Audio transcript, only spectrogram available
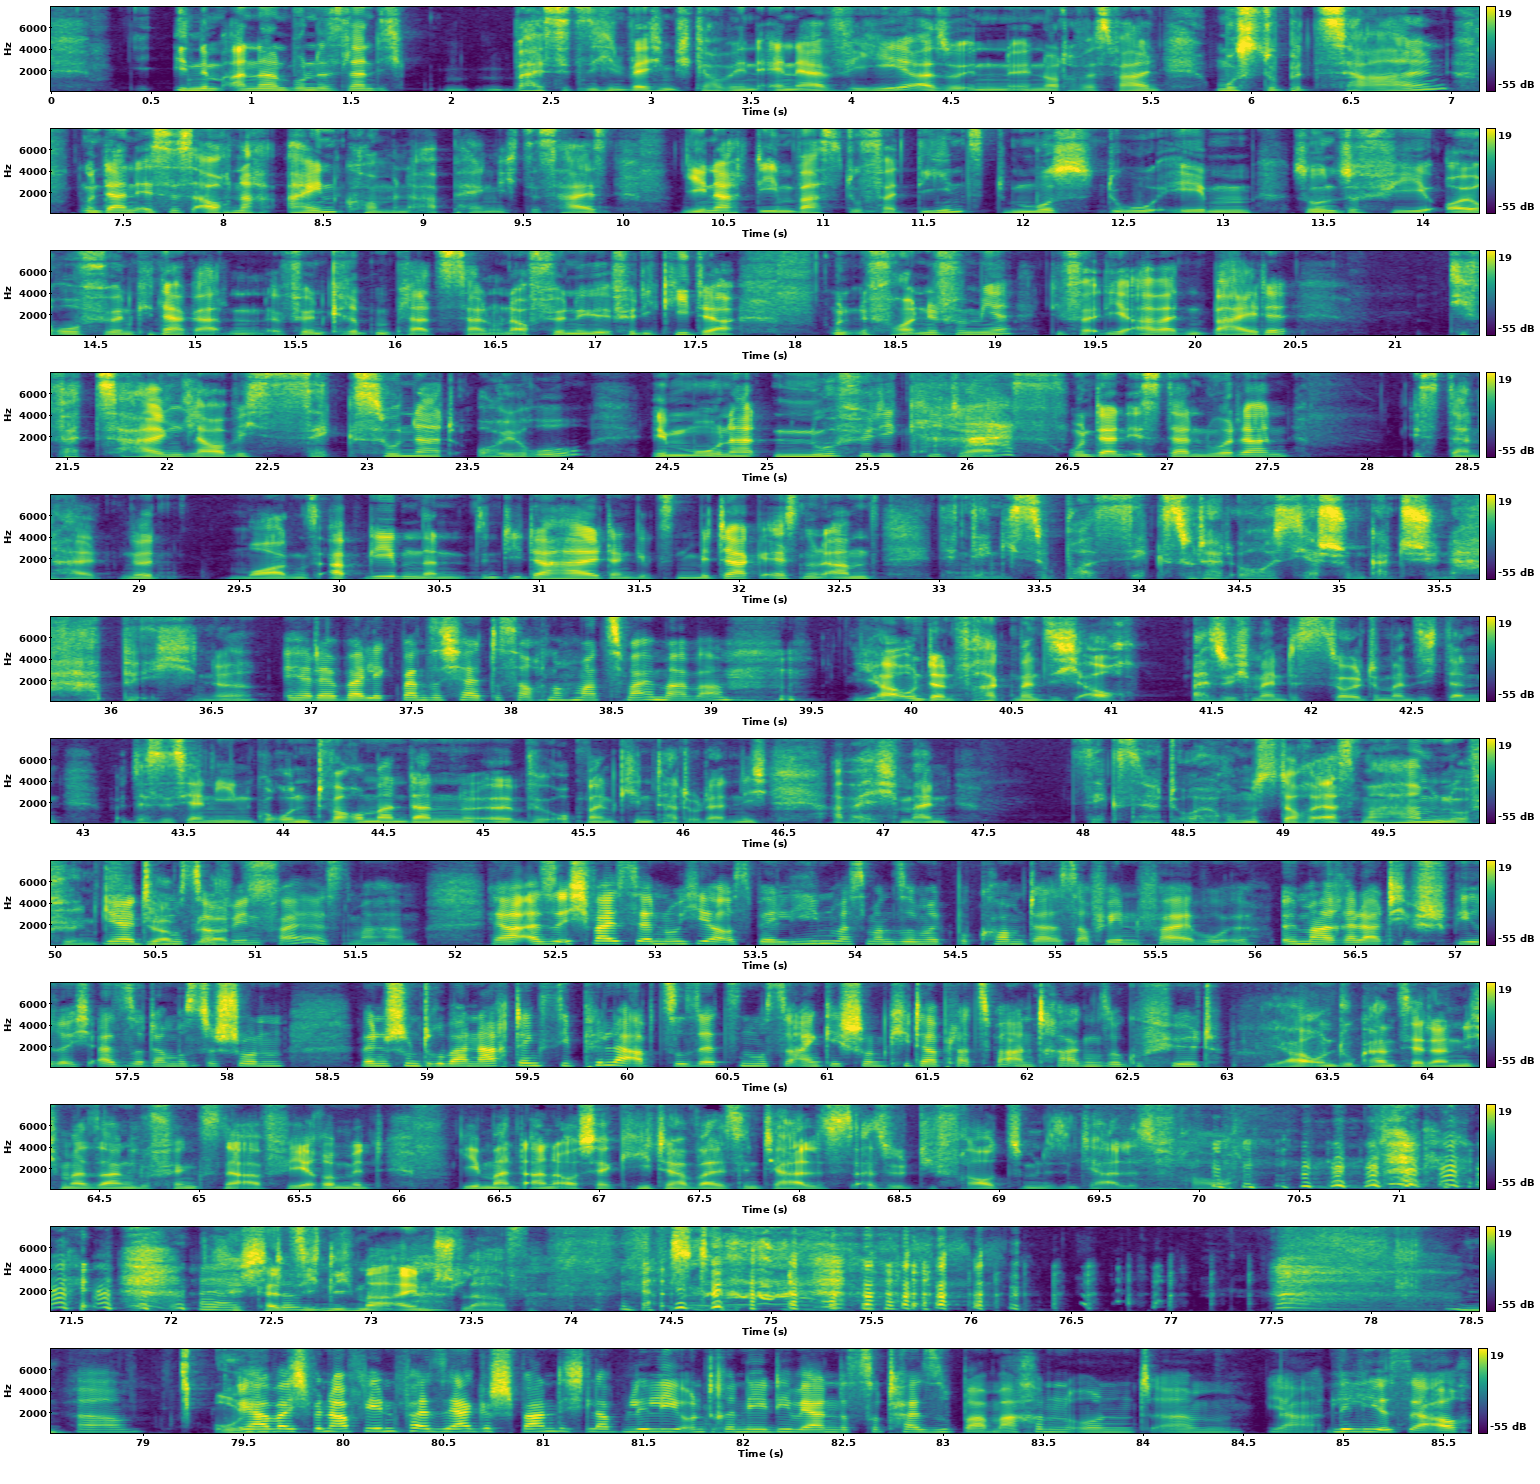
In einem anderen Bundesland, ich weiß jetzt nicht in welchem, ich glaube in NRW, also in, in Nordrhein-Westfalen, musst du bezahlen und dann ist es auch nach Einkommen abhängig. Das heißt, je nachdem, was du verdienst, musst du eben so und so viel Euro für einen Kindergarten, äh, für einen Krippenplatz zahlen und auch für, eine, für die Kita. Und eine Freundin von mir, die, die arbeiten beide, die verzahlen, glaube ich, 600 Euro im Monat nur für die Kita. Krass. Und dann ist da nur dann, ist dann halt, ne, morgens abgeben, dann sind die da halt, dann gibt es ein Mittagessen und abends. Dann denke ich so, boah, 600 Euro ist ja schon ganz schön happig, ne? Ja, da überlegt man sich halt, dass auch noch mal zweimal war. Ja, und dann fragt man sich auch, also ich meine, das sollte man sich dann, das ist ja nie ein Grund, warum man dann, äh, ob man ein Kind hat oder nicht. Aber ich meine, 600 Euro musst du auch erstmal haben, nur für einen Ja, die musst du auf jeden Fall erstmal haben. Ja, also ich weiß ja nur hier aus Berlin, was man so mitbekommt, da ist auf jeden Fall wohl immer relativ schwierig. Also da musst du schon, wenn du schon drüber nachdenkst, die Pille abzusetzen, musst du eigentlich schon einen Kita-Platz beantragen, so gefühlt. Ja, und du kannst ja dann nicht mal sagen, du fängst eine Affäre mit jemand an aus der Kita, weil es sind ja alles, also die Frau zumindest sind ja alles Frauen. Ja, Kannst dich nicht mal einschlafen. Ja. Und ja, aber ich bin auf jeden Fall sehr gespannt. Ich glaube, Lilly und René, die werden das total super machen. Und ähm, ja, Lilly ist ja auch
